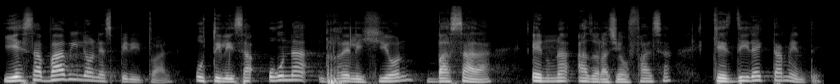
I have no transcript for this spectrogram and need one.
Y esa Babilonia espiritual utiliza una religión basada en una adoración falsa que es directamente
